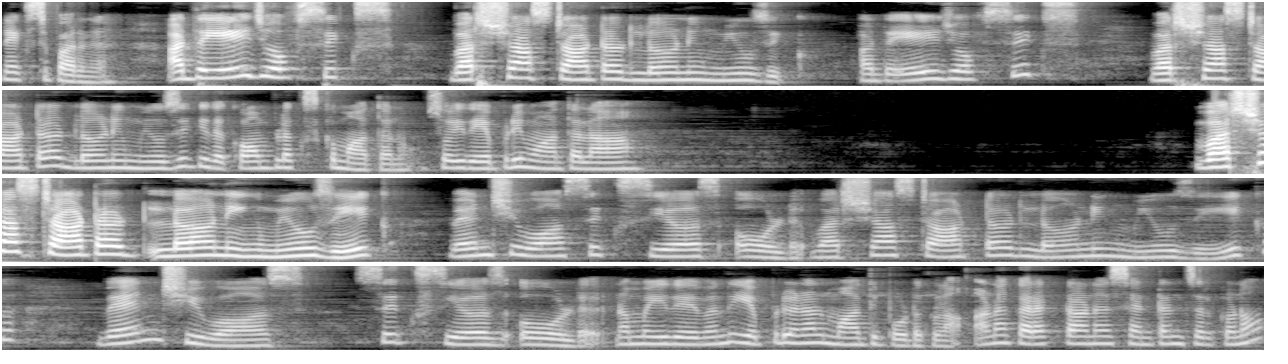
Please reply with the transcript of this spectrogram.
next பாருங்கள் at the age of six Varsha started learning music at the age of six Varsha started learning music இதை காம்ப்ளெக்ஸ்க்கு மாற்றணும் ஸோ இதை எப்படி மாற்றலாம் Varsha started learning music when she was six years old Varsha started learning music when she was six years old நம்ம இதை வந்து எப்படி வேணாலும் மாற்றி போட்டுக்கலாம். ஆனால் கரெக்டான சென்டென்ஸ் இருக்கணும்.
